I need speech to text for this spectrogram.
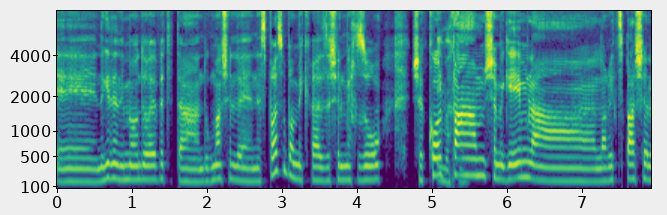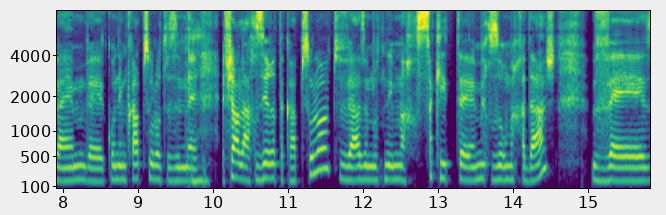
אה, נגיד אני מאוד אוהבת את הדוגמה של אה, נספרסו במקרה הזה של מחזור, שכל. פעם שמגיעים ל- לרצפה שלהם וקונים קפסולות, אז הם, כן. אה, אפשר להחזיר את הקפסולות, ואז הם נותנים לך שקית אה, מחזור מחדש, וזה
